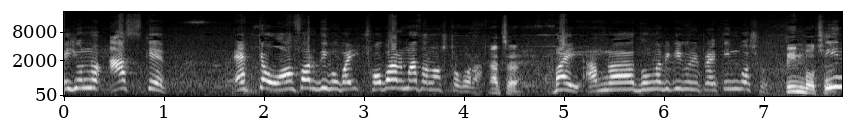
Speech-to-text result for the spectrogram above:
এই জন্য আজকের একটা অফার দিব ভাই সবার মাথা নষ্ট করা। আচ্ছা। ভাই আমরা দোলনা বিক্রি করি প্রায় তিন বছর। তিন বছর। তিন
